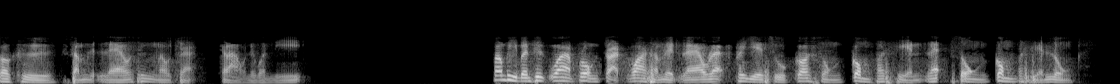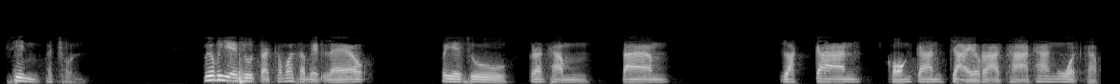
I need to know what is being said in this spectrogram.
ก็คือสำเร็จแล้วซึ่งเราจะกล่าวในวันนี้ พระพีบันทึกว่าพระองค์ตรัสว่าสำเร็จแล้วและพระเยซูก็ทรงก้มพระเศียรและทรงก้มพระเศียรลงสิ้นพระชน เมื่อพระเยซูตรัสคำว่าสำเร็จแล้ว พระเยซูกระทำตามหลักการของการจ่ายราคาค่างวดครับ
